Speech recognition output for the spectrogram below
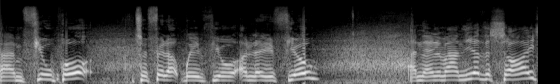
um, fuel port to fill up with your unleaded fuel and then around the other side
